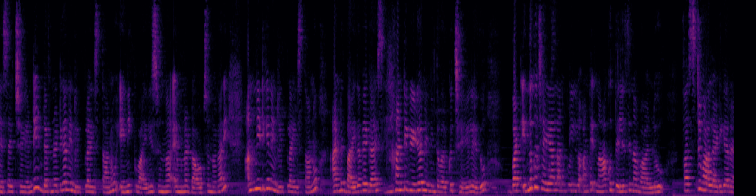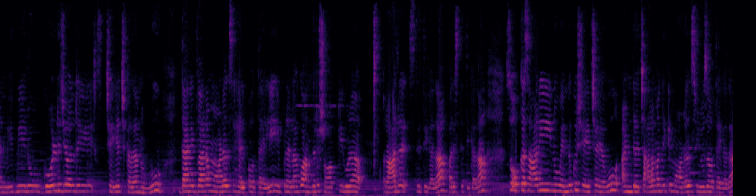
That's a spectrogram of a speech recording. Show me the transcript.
మెసేజ్ చేయండి. డెఫినెట్గా నేను రిప్లై ఇస్తాను. ఎనీ క్వైరీస్ ఉన్నా ఏమైనా డౌట్స్ ఉన్నా కానీ అన్నిటికీ నేను రిప్లై ఇస్తాను. And by the way guys ఇలాంటి వీడియో నేను ఇంతవరకు చేయలేదు. బట్ ఎందుకు చేయాలనుకో అంటే నాకు తెలిసిన వాళ్ళు ఫస్ట్ వాళ్ళు అడిగారండి మీరు గోల్డ్ జ్యువెలరీ చేయొచ్చు కదా నువ్వు? దాని ద్వారా మోడల్స్ హెల్ప్ అవుతాయి. ఇప్పుడు ఎలాగో అందరూ షాప్కి కూడా రాలే స్థితి కదా పరిస్థితి కదా. సో ఒక్కసారి నువ్వు ఎందుకు షేర్ చేయవు? అండ్ చాలా మందికి మోడల్స్ యూజ్ అవుతాయి కదా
